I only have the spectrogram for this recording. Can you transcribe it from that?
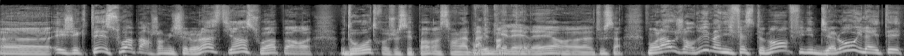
euh, éjecter soit par Jean-Michel Aulas, tiens, soit par euh, d'autres, je sais pas, Vincent Labrune, Marc Keller. Euh, tout ça. Bon, là, aujourd'hui, manifestement, Philippe Diallo, il a été, alors,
